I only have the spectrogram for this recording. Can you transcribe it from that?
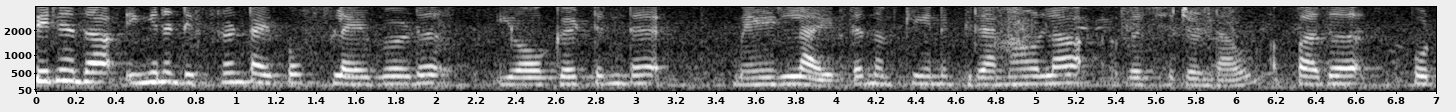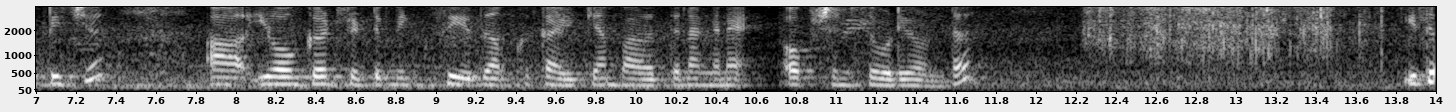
പിന്നെ ഇതാ ഇങ്ങനെ ഡിഫറെന്റ് ടൈപ്പ് ഓഫ് ഫ്ലേവേർഡ് യോഗട്ടിന്റെ മേളിലായിട്ട് നമുക്കിങ്ങനെ ഗ്രനോള വെച്ചിട്ടുണ്ടാവും. അപ്പോൾ അത് പൊട്ടിച്ച് യോഗട്ടിലിട്ട് മിക്സ് ചെയ്ത് നമുക്ക് കഴിക്കാൻ പാകത്തിന് അങ്ങനെ ഓപ്ഷൻസ് ഇവിടെ ഉണ്ട്. ഇത്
